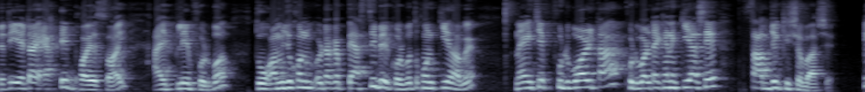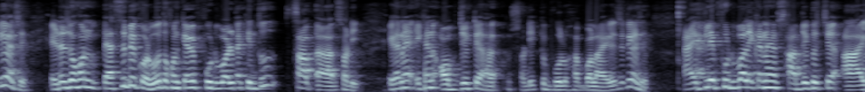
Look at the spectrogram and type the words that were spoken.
যদি এটা অ্যাক্টিভ ভয়েস হয় আই প্লে ফুটবল তো আমি যখন ওটাকে প্যাসিভে করব, তখন কি হবে? না, এই যে ফুটবলটা ফুটবলটা এখানে কি আসে? সাবজেক্ট হিসেবে আসে। ঠিক আছে? এটা যখন প্যাসিভে করব, তখন কি হবে? ফুটবলটা কিন্তু সাব সরি এখানে এখানে অবজেক্টে সরি একটু ভুল বলা হয়ে গেছে, ঠিক আছে? আই প্লে ফুটবল এখানে সাবজেক্ট হচ্ছে আই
